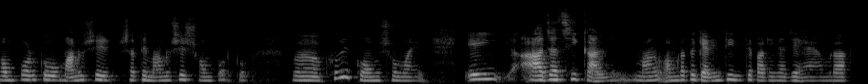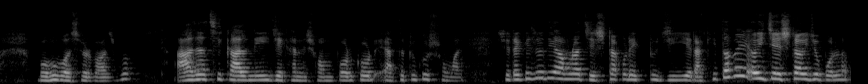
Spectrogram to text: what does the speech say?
সম্পর্ক মানুষের সাথে মানুষের সম্পর্ক খুবই কম সময়ের। এই আজ আছি, কাল নেই। আমরা তো গ্যারেন্টি দিতে পারি না যে হ্যাঁ আমরা বহু বছর বাঁচবো। আজ আছি, কাল নেই, যেখানে সম্পর্কর এতটুকু সময়। সেটাকে যদি আমরা চেষ্টা করে একটু জিয়ে রাখি, তবে ওই চেষ্টা, ওই যে বললাম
